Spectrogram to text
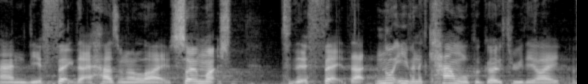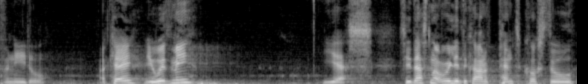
and the effect that it has on our lives. So much to the effect that not even a camel could go through the eye of a needle. Okay? You with me? Yes. See, that's not really the kind of Pentecostal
